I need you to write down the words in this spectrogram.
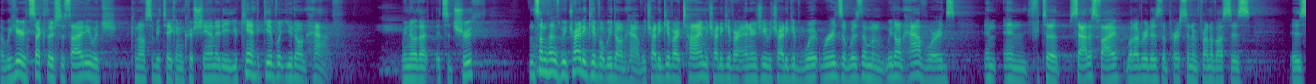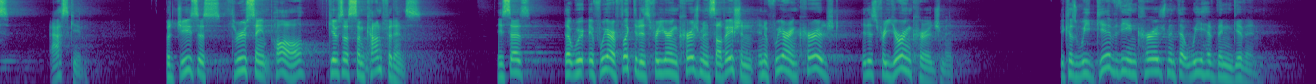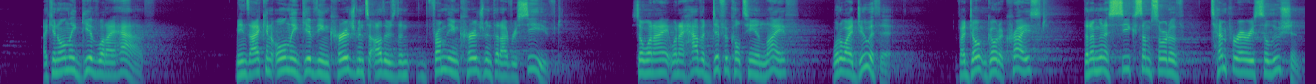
Uh, we hear in secular society, which can also be taken in Christianity, you can't give what you don't have. We know that it's a truth. And sometimes we try to give what we don't have. We try to give our time, we try to give our energy, we try to give words of wisdom when we don't have words and, and to satisfy whatever it is the person in front of us is, is asking. But Jesus, through St. Paul, gives us some confidence. He says that if we are afflicted, it is for your encouragement and salvation. And if we are encouraged, it is for your encouragement. Because we give the encouragement that we have been given. I can only give what I have means I can only give the encouragement to others than, from the encouragement that I've received. So when I, when I have a difficulty in life, what do I do with it? If I don't go to Christ, then I'm going to seek some sort of temporary solution.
